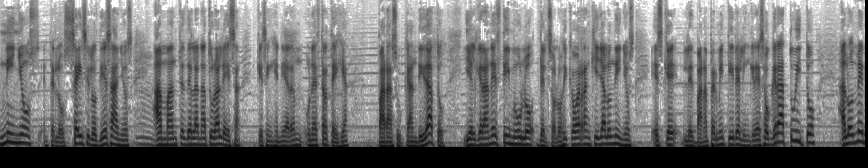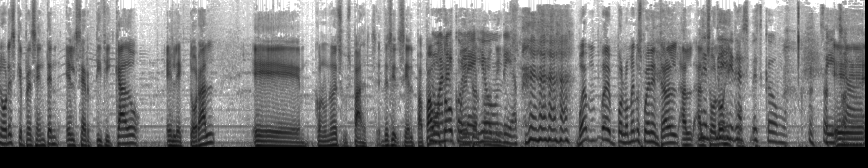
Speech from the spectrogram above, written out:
niños entre los 6 y los 10 años, amantes de la naturaleza, que se ingeniaron una estrategia para su candidato. Y el gran estímulo del Zoológico Barranquilla a los niños es que les van a permitir el ingreso gratuito a los menores que presenten el certificado electoral eh, con uno de sus padres. Es decir, si el papá No van votó, al pueden entrar colegio con los un día. Bueno, pues, por lo menos pueden entrar al, al- al zoológico. Pues cómo. Sí, Eh,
